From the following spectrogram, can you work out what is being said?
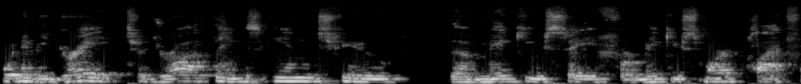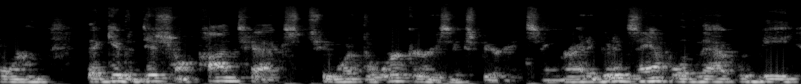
wouldn't it be great to draw things into the MakuSafe or MakuSmart platform that give additional context to what the worker is experiencing, right? A good example of that would be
